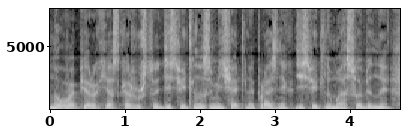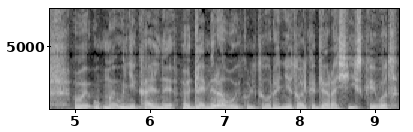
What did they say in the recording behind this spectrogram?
Ну, во-первых, я скажу, что действительно замечательный праздник, действительно мы особенные, мы уникальны для мировой культуры, не только для российской. Вот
